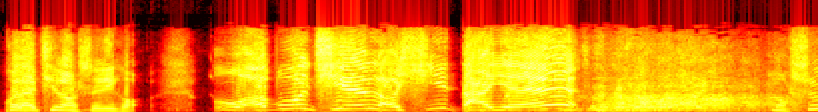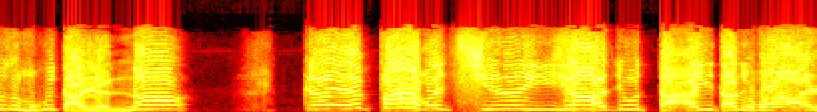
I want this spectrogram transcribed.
快来亲老师一口。我不亲，老师打人。老师怎么会打人呢？跟爸爸亲了一下就打一大嘴巴子。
